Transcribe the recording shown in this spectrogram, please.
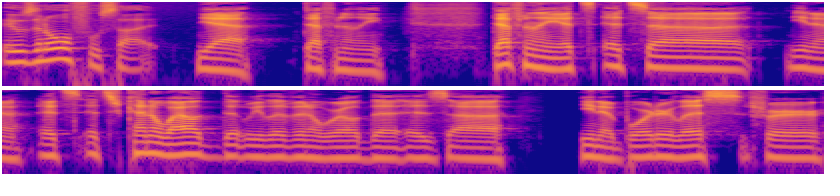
It was an awful sight. Yeah, definitely. Definitely. It's it's uh you know, it's it's kind of wild that we live in a world that is uh you know, borderless for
